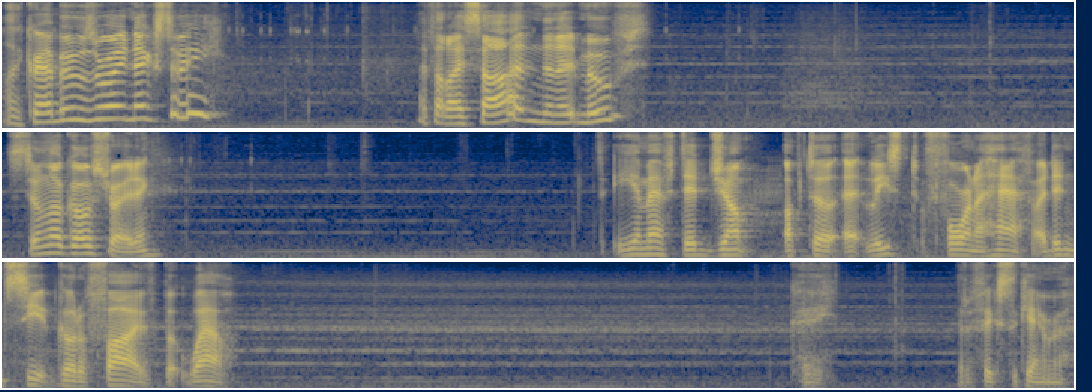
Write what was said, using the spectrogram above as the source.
Holy crap, it was right next to me! I thought I saw it and then it moved. Still no ghost writing. The EMF did jump up to at least four and a half. I didn't see it go to five, but wow. Okay. Gotta fix the camera.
